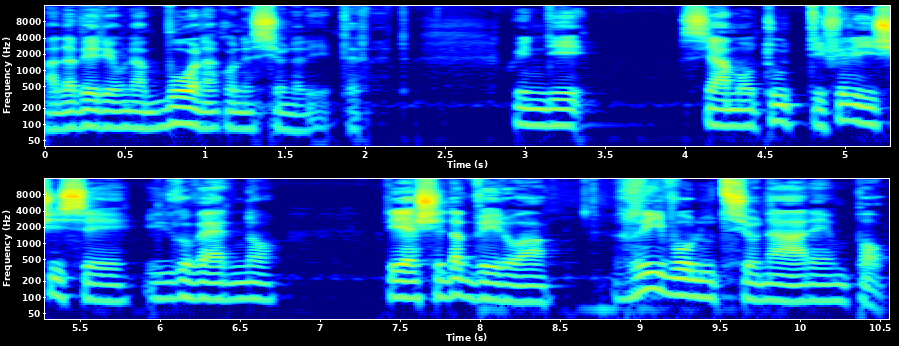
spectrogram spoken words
ad avere una buona connessione ad internet. Quindi siamo tutti felici se il governo riesce davvero a rivoluzionare un po'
